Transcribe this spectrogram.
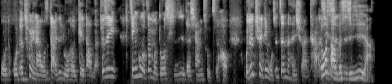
我我的处女男，我是到底是如何 get 到的，就是经过这么多时日的相处之后，我就确定我是真的很喜欢他。多少个时日啊？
